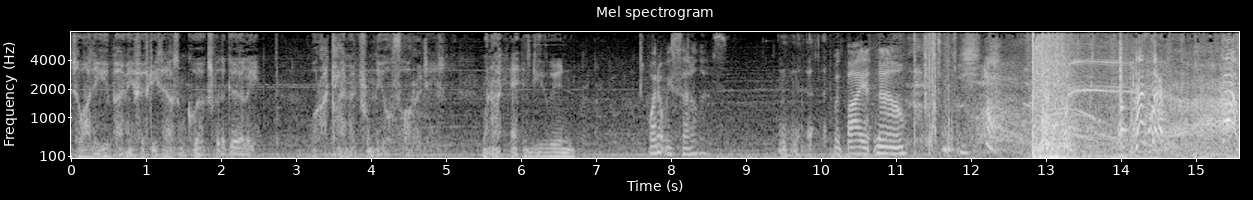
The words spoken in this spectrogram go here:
So either you pay me 50,000 quirks for the girlie, or I claim it from the authorities when I hand you in. Why don't we settle this? With buy it now. Hester! Come!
